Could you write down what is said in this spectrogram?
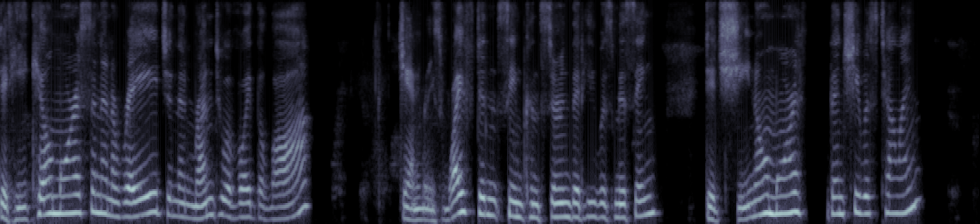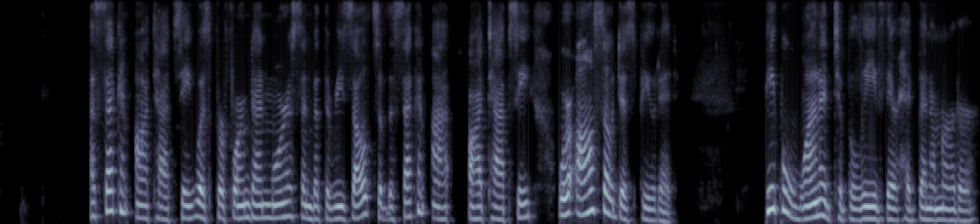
Did he kill Morrison in a rage and then run to avoid the law? Genry's wife didn't seem concerned that he was missing. Did she know more than she was telling? A second autopsy was performed on Morrison, but the results of the second autopsy were also disputed. People wanted to believe there had been a murder,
